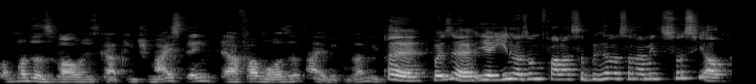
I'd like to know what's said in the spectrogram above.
uma das válvulas de escape que a gente mais tem é a famosa saída com os amigos. É, pois é. E aí nós vamos falar sobre o relacionamento social.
